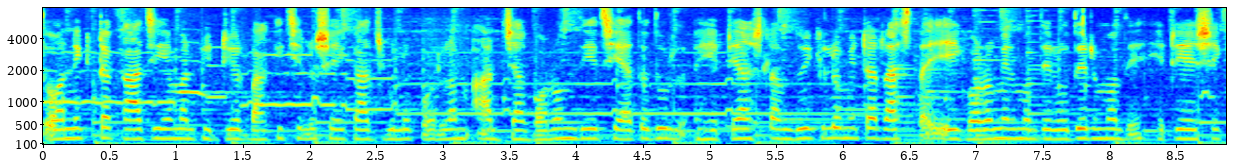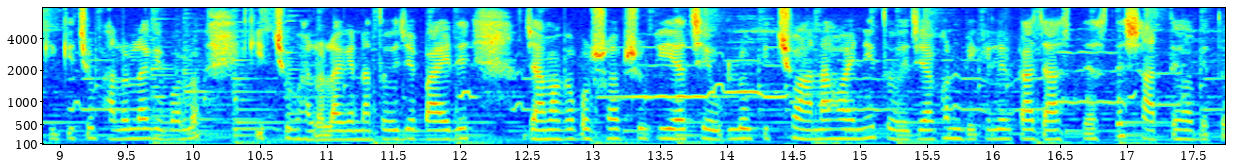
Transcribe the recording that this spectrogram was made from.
তো অনেকটা কাজই আমার ভিডিওর বাকি ছিল, সেই কাজগুলো করলাম। আর যা গরম দিয়েছে, এত দূর হেঁটে আসলাম। দুই কিলোমিটার রাস্তায় এই গরমের মধ্যে, রোদের মধ্যে হেঁটে এসে কি কিছু ভালো লাগে বলো? কিচ্ছু ভালো লাগে না। তো ওই যে বাইরে জামা কাপড় সব শুকিয়ে আছে, ওগুলো কিচ্ছু আনা হয়নি। তো এই যে এখন বিকেলের কাজ আস্তে আস্তে সারতে হবে। তো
